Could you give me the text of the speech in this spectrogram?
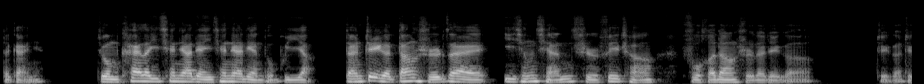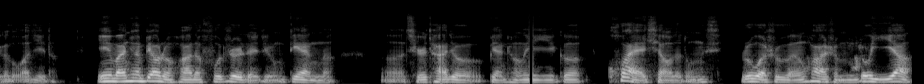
的概念。就我们开了一千家店，一千家店都不一样。但这个当时在疫情前是非常符合当时的这个这个这个逻辑的，因为完全标准化的复制的这种店呢，呃，其实它就变成了一个快销的东西。如果是文化什么都一样，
